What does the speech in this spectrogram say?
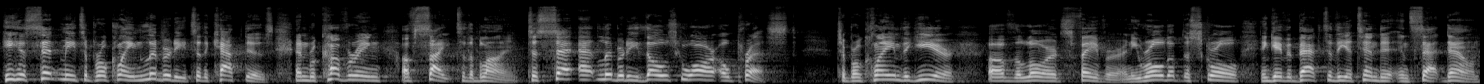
He has sent me to proclaim liberty to the captives and recovering of sight to the blind, to set at liberty those who are oppressed to proclaim the year of the Lord's favor. And he rolled up the scroll and gave it back to the attendant and sat down.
